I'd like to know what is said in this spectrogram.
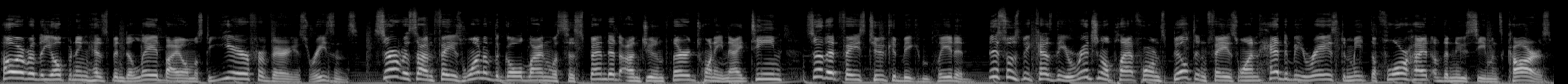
however the opening has been delayed by almost a year for various reasons. Service on Phase 1 of the Gold Line was suspended on June 3, 2019, so that Phase 2 could be completed. This was because the original platforms built in Phase 1 had to be raised to meet the floor height of the new Siemens cars.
